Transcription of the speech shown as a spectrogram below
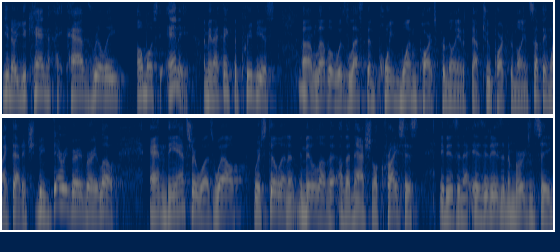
you know, you can have really almost any. I mean, I think the previous uh, right. level was less than 0.1 parts per million. It's now two parts per million, something like that. It should be very, very, very low. And the answer was, well, we're still in the middle of a, of a national crisis. It is, an, it is an emergency,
